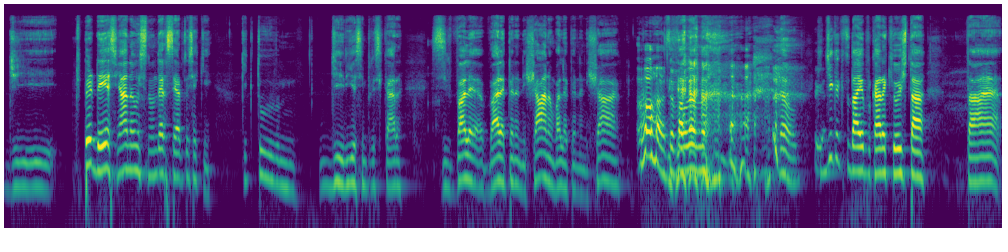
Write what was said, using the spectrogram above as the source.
de, de perder, assim. Ah, não, se não der certo esse aqui. O que que tu diria, assim, pra esse cara? Se vale, vale a pena nichar, não vale a pena nichar? Oh, você falando. Não, que dica que tu dá aí pro cara que hoje tá, tá,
